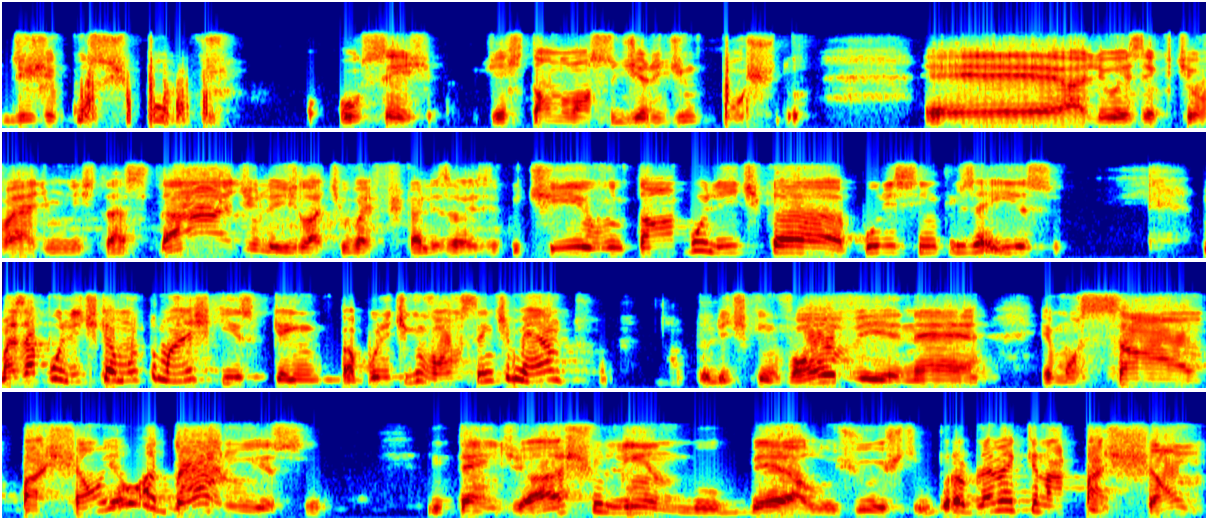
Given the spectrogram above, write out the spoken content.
dos recursos públicos, ou seja, gestão do nosso dinheiro de imposto. É, ali o executivo vai administrar a cidade, o legislativo vai fiscalizar o executivo, então a política pura e simples é isso. Mas a política é muito mais que isso, porque a política envolve sentimento, a política envolve né, emoção, paixão, e eu adoro isso. Entende? Eu acho lindo, belo, justo. O problema é que na paixão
